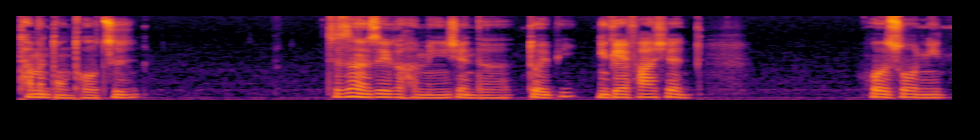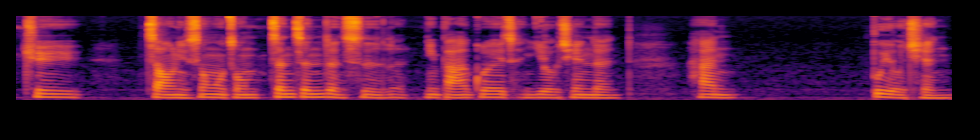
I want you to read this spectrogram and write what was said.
他们懂投资。这真的是一个很明显的对比。你可以发现，或者说你去找你生活中真正认识的人，你把它归类成有钱人和不有钱，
